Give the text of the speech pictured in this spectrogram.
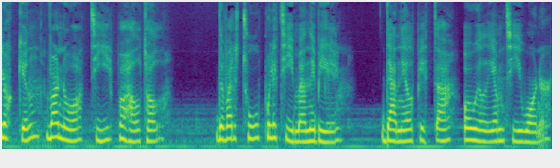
Klokken var nå ti på halv tolv. Det var to politimenn i bilen, Daniel Pitta og William T. Warner.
